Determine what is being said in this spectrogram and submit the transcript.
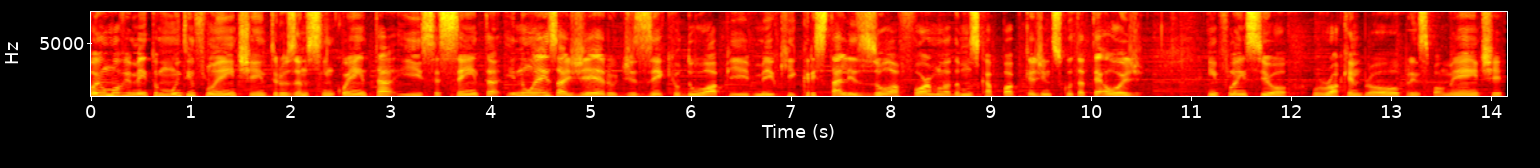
Foi um movimento muito influente entre os anos 50 e 60 e não é exagero dizer que o doo-wop meio que cristalizou a fórmula da música pop que a gente escuta até hoje. Influenciou o rock and roll principalmente,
